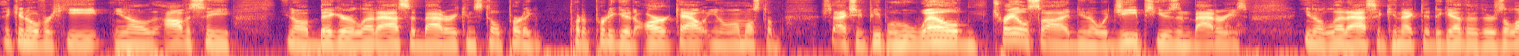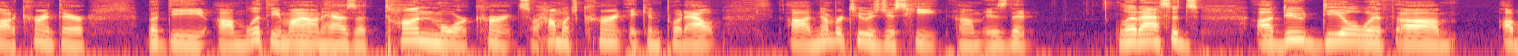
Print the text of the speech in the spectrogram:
they can overheat. You know, obviously. You know, a bigger lead acid battery can still pretty put a pretty good arc out. You know, almost a, actually people who weld trail side. You know, with Jeeps using batteries you know lead acid connected together there's a lot of current there but the um, lithium ion has a ton more current so how much current it can put out uh, number two is just heat um, is that lead acids uh, do deal with um, a,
